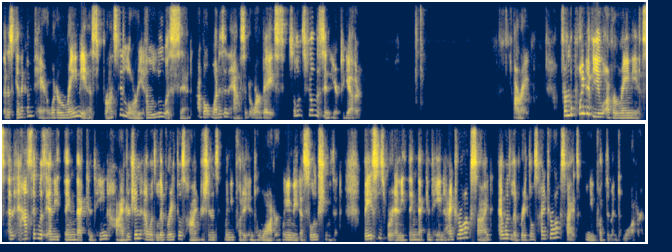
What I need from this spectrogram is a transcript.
that is going to compare what Arrhenius, Bronsted-Lowry, and Lewis said about what is an acid or a base. So let's fill this in here together. All right. From the point of view of Arrhenius, an acid was anything that contained hydrogen and would liberate those hydrogens when you put it into water, when you made a solution with it. Bases were anything that contained hydroxide and would liberate those hydroxides when you put them into water.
